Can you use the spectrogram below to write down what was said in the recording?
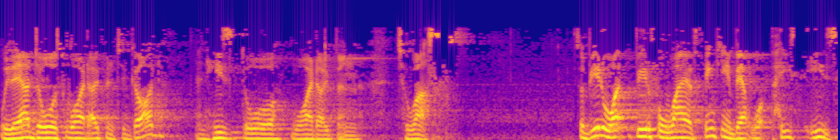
with our doors wide open to God and His door wide open to us. It's a beautiful, way of thinking about what peace is.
